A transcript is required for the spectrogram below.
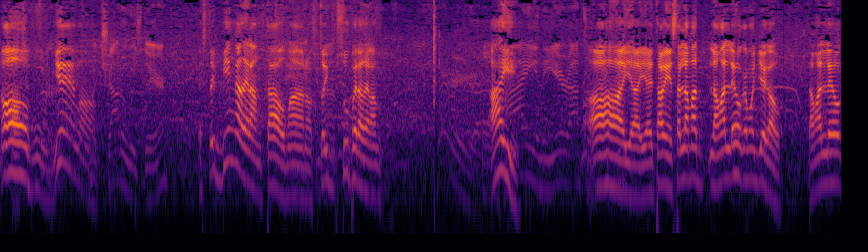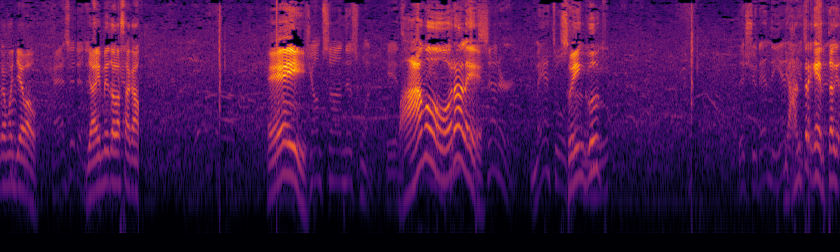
No, puñema. Estoy bien adelantado, mano. Estoy súper adelantado. Ay. Ay, ay, ay. Está bien. Esa es la más, la más lejos que hemos llegado. La más lejos que hemos llevado. Ya ahí mismo la sacamos. ¡Ey! Vamos, órale. Swing good. Ya entre que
